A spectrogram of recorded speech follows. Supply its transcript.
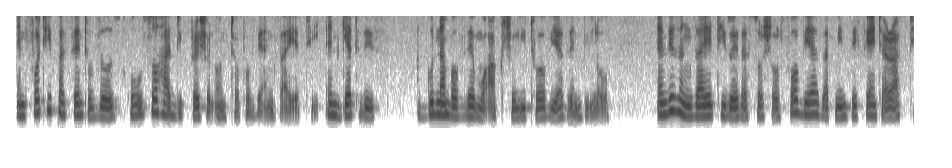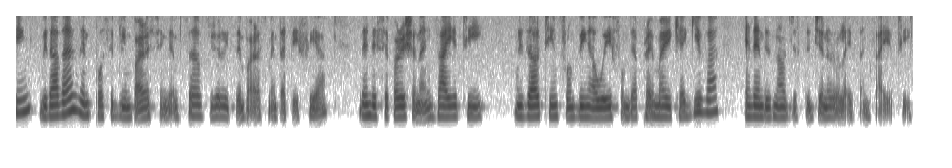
and 40% of those also had depression on top of the anxiety. And get this, a good number of them were actually 12 years and below. And these anxieties were either social phobias, that means they fear interacting with others and possibly embarrassing themselves. Usually it's the embarrassment that they fear. Then the separation anxiety, resulting from being away from their primary caregiver, and then there's now just the generalized anxiety.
